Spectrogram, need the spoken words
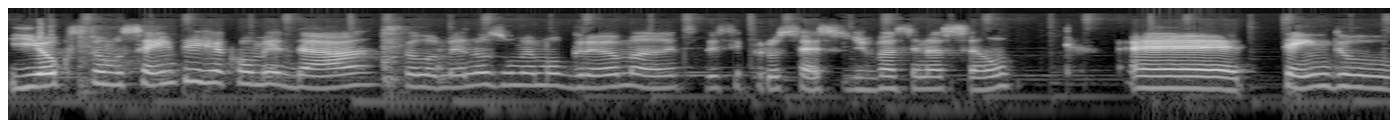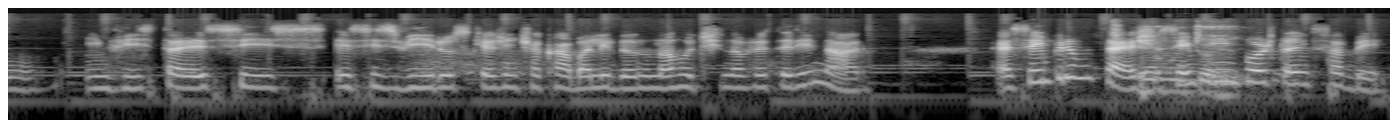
E eu costumo sempre recomendar pelo menos um hemograma antes desse processo de vacinação, é, tendo em vista esses, esses vírus que a gente acaba lidando na rotina veterinária. É sempre um teste, é, é sempre importante saber.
